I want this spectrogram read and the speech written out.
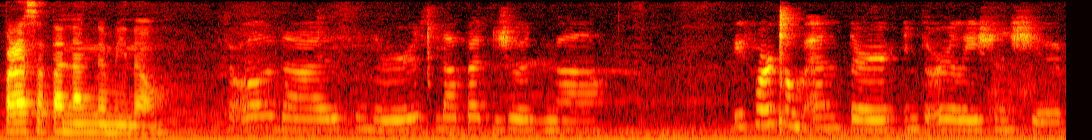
para sa tanang naminaw? To all the listeners, dapat jud nga before come enter into a relationship,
